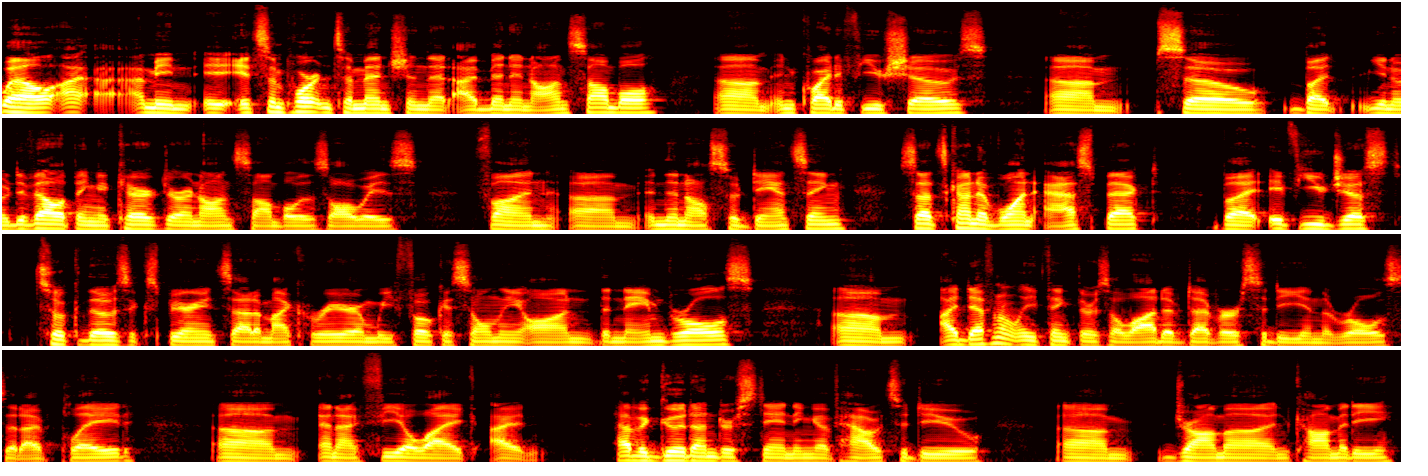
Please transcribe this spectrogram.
Well, I, I mean, it's important to mention that I've been in ensemble um, in quite a few shows. Um, so, but you know, developing a character in ensemble is always fun, um, and then also dancing. So that's kind of one aspect. But if you just took those experience out of my career and we focus only on the named roles, um, I definitely think there's a lot of diversity in the roles that I've played, um, and I feel like I have a good understanding of how to do um, drama and comedy.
